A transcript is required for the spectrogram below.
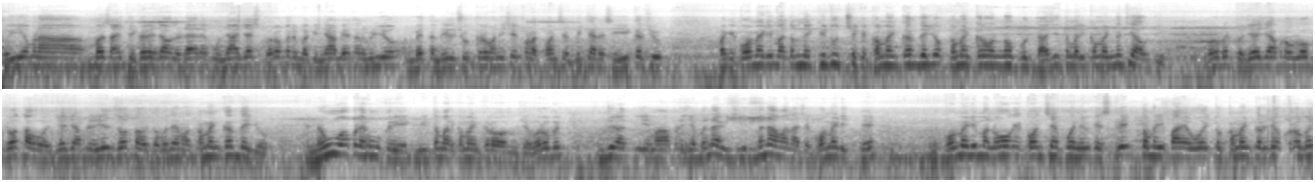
તો એ હમણાં બસ અહીંથી ઘરે જાવ એટલે ડાયરેક્ટ હું ત્યાં જઈશ, બરોબર? બાકી ત્યાં બે ત્રણ વીડિયો અને બે ત્રણ રીલ શૂટ કરવાની છે. થોડા કોન્સેપ્ટ વિચારે છે એ કરશું. બાકી કોમેડીમાં તમને કીધું જ છે કે કમેન્ટ કરી દેજો. કમેન્ટ કરવાનું ન ભૂલતા. હજી તમારી કમેન્ટ નથી આવતી. બરોબર? તો જે જે આપણો વ્લોગ જોતા હોય, જે જે આપણે રીલ જોતા હોય, તો બધા એમાં કમેન્ટ કરી દેજો. નવું આપણે શું કરીએ કે એ તમારે કમેન્ટ કરવાનું છે, બરોબર? ગુજરાતી એમાં આપણે જે બનાવી છે એ બનાવવાના છે કોમેડી જ તે. અને કોમેડીમાં નવો કે કોન્સેપ્ટ હોય ને એવી કે સ્ક્રિપ્ટ તમારી પાસે હોય તો કમેન્ટ કરજો, બરોબર?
